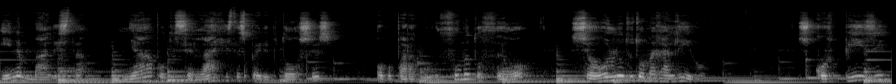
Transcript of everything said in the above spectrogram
Είναι μάλιστα μια από τις ελάχιστες περιπτώσεις όπου παρακολουθούμε το Θεό σε όλο του το μεγαλείο. Σκορπίζει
